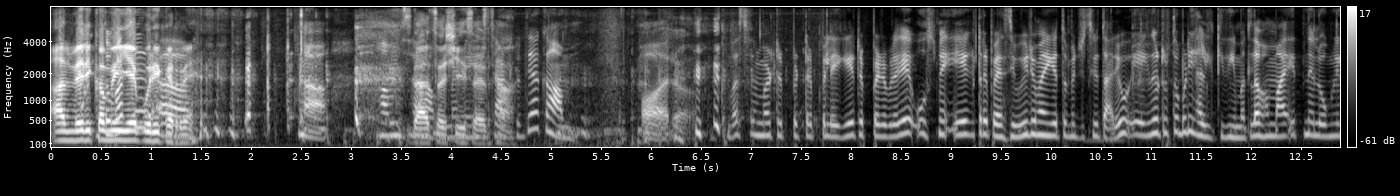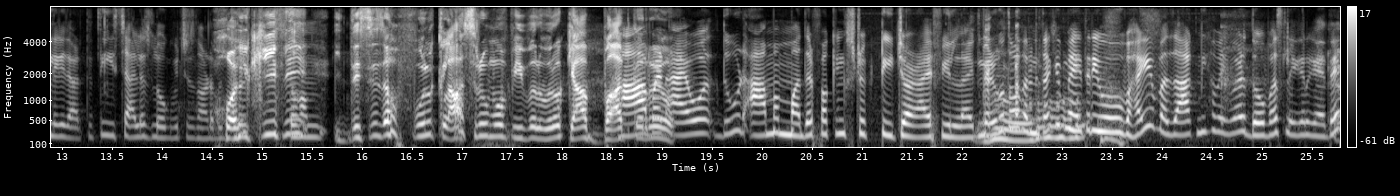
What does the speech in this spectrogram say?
आज मेरी तो कमी ये पूरी कर रहे हैं। हाँ हम That's what मैंने she said, स्टार्ट हाँ। कर दिया काम। और बस फिर मैं ट्रिप पे ट्रिप पे ले गई ट्रिप पे ट्रिप ले गई। उसमें एक ट्रिप ऐसी हुई जो मैं ये तो मैं जिसकी बता रही हूँ। एक दो ट्रिप तो बड़ी हल्की थी मतलब हमारे इतने लोग नहीं लेके जाते तीस चालीस लोग विच इज़ नॉट हल्की तो थी? This is a full classroom of people bro क्या बात हाँ कर रहे हो? I was dude I am a mother fucking strict teacher I feel like मेरे को तो पता नहीं था कि मैं इतनी वो भाई मज़ाक नहीं हम एक बार दो बस लेकर गए थे।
